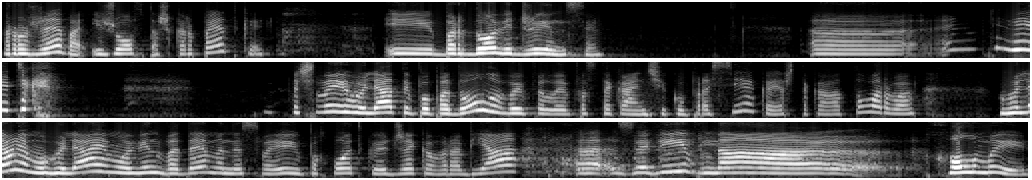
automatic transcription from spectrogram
рожева і жовта шкарпетки і бордові джинси. Е, Привітик. Пішли гуляти по подолу, випили по стаканчику просека, я ж така оторва. Гуляємо, гуляємо. Він веде мене своєю походкою Джека Вороб'я, е, завів на холми.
